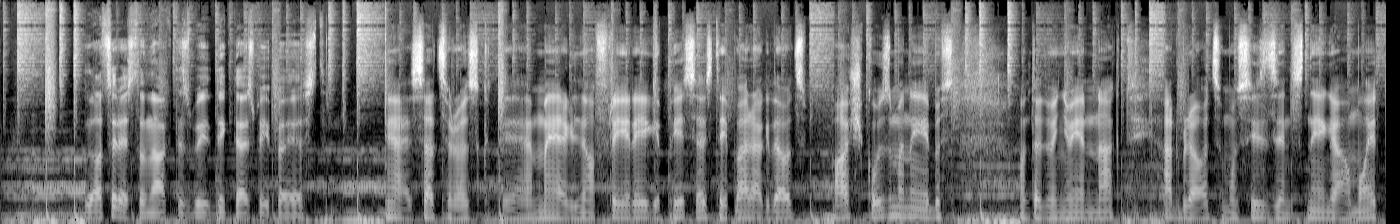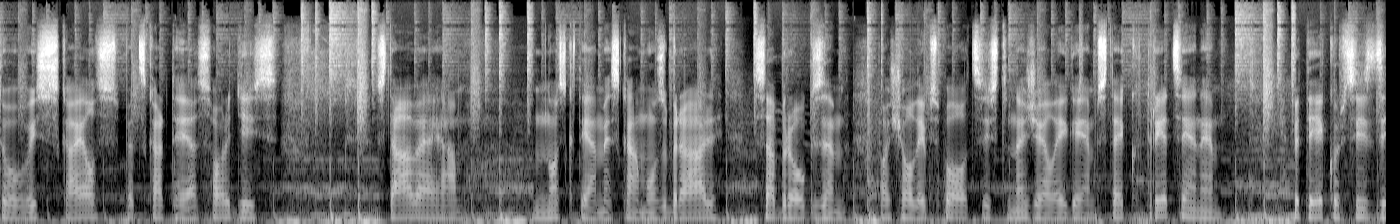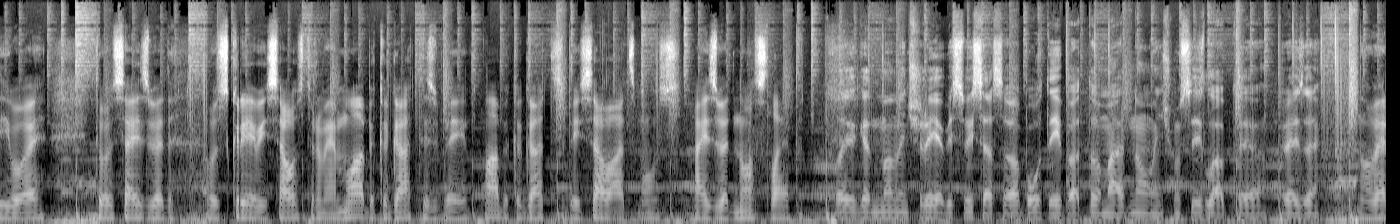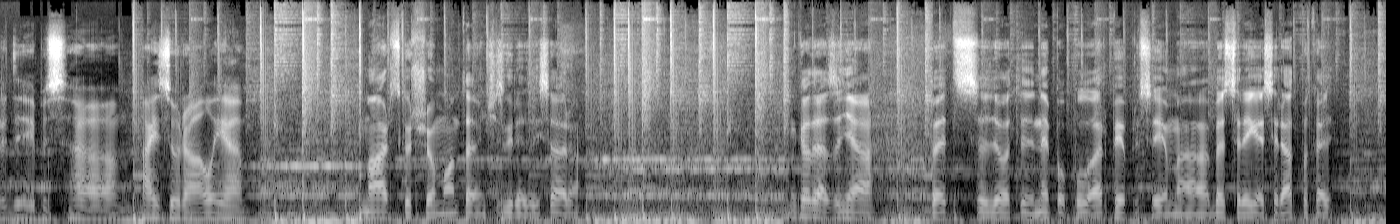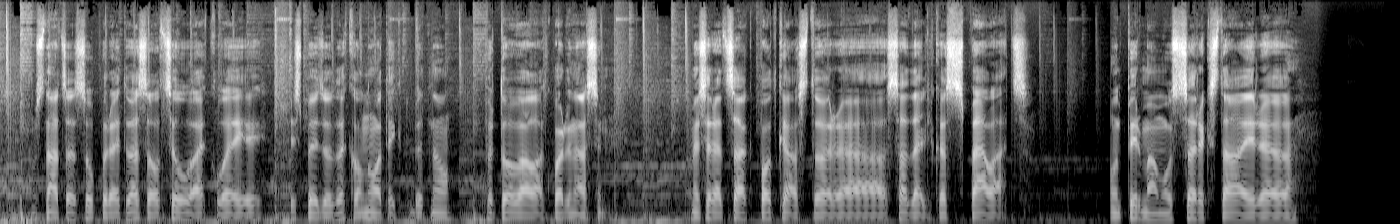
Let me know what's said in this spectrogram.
Atcerieties, to nakti es biju tik aizpīpējies. Jā, es atceros, ka tie mērķi no Free Riga piesaistīja pārāk daudz pašu uzmanības. Un tad viņi vienu nakti atbrauca mūs izdzina sniegā un Lietuvu, visus skailus pēc kārtējās orģijas stāvējām. Noskatījāmies, kā mūsu brāļi sabrūk zem pašvaldības policistu nežēlīgajiem steku triecieniem. Bet tie, kurus izdzīvoja, tos aizveda uz Krievijas austrumiem. Labi, ka Gatis bija, labi, ka Gatis bija savāds mūs, aizveda noslēpt. Lai gan man viņš riebis visā savā būtībā, tomēr nu, viņš mums izglāba tajā reizē. no verdzības aizurālijā. Mārcis, kurš šo montē, viņš izgriezīs ārā. Nu, katrā ziņā pēc ļoti nepopulāra pieprasījuma bezcerīgais ir atpakaļ. Mums nācās upurēt veselu cilvēku, lai šis beidzot atkal notiktu, bet nu, par to vēlāk parunāsim. Mēs varētu sākt podkāstu ar uh, sadaļu, kas spēlēts. Un pirmā mūsu sarakstā ir uh,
